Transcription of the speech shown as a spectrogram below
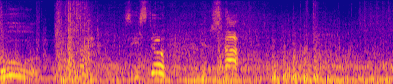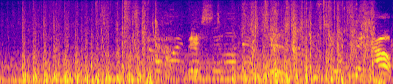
gut. Siehst du? Geschafft! Mist! Gibst nicht auf!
